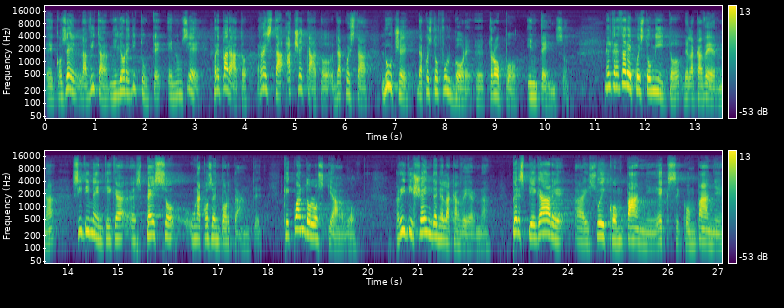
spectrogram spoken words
eh, cos'è la vita migliore di tutte e non si è preparato, resta accecato da questa luce, da questo fulgore eh, troppo intenso. Nel trattare questo mito della caverna si dimentica eh, spesso una cosa importante, che quando lo schiavo ridiscende nella caverna per spiegare ai suoi compagni, ex compagni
